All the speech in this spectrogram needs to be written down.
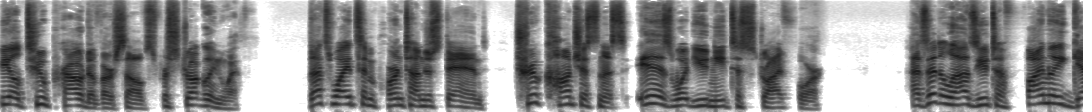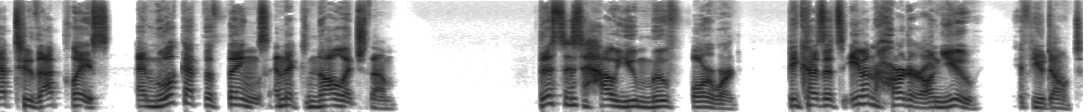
feel too proud of ourselves for struggling with. That's why it's important to understand true consciousness is what you need to strive for, as it allows you to finally get to that place and look at the things and acknowledge them. This is how you move forward because it's even harder on you if you don't.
